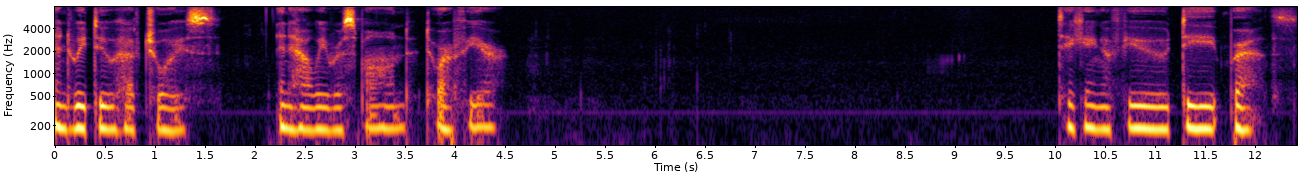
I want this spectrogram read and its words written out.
And we do have choice in how we respond to our fear. Taking a few deep breaths.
